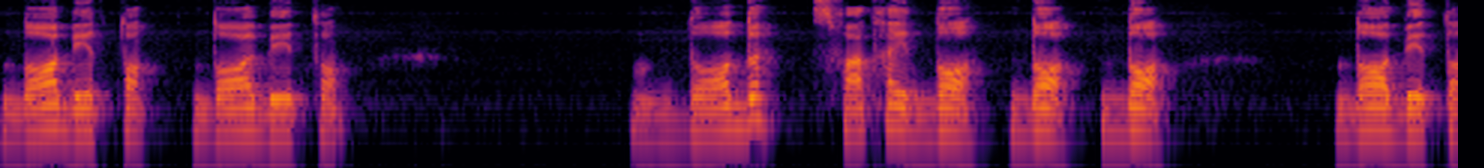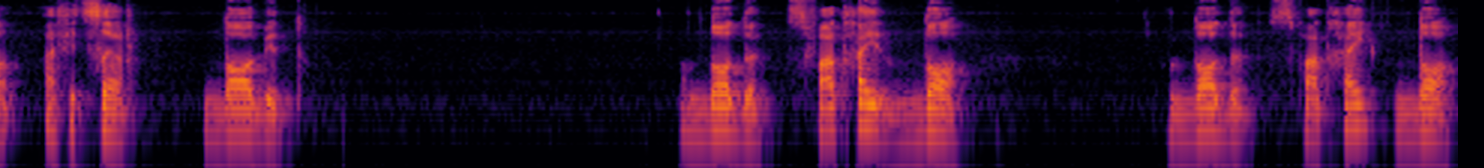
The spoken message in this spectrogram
добито, добито. Дод с фатхой до, до, до. Добито, офицер, добит. Дод с фатхой до. Дод с фатхой до.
